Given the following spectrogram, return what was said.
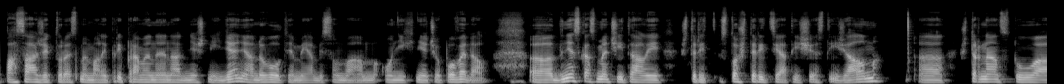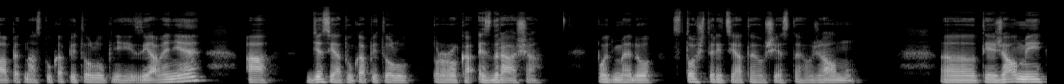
pasáže, ktoré sme mali pripravené na dnešný deň a dovolte mi, aby som vám o nich niečo povedal. E, dneska sme čítali 146. žalm, 14. a 15. kapitolu knihy Zjavenie a 10. kapitolu proroka Ezdráša. Poďme do 146. žalmu. Eh, tie žalmy,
